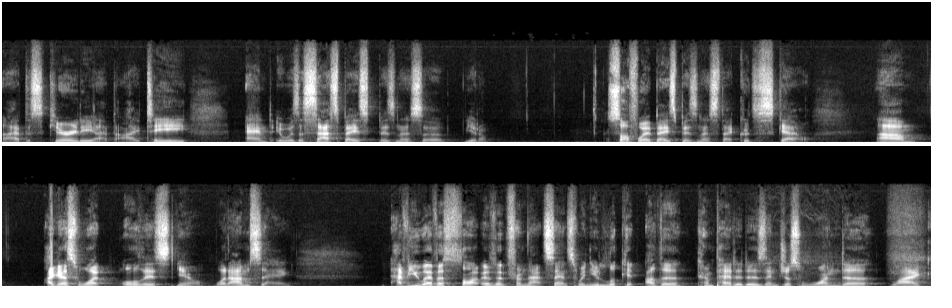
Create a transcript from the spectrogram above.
I had the security, I had the IT, and it was a SaaS based business, a you know, software based business that could scale. Um, I guess what all this, you know, what I'm saying, have you ever thought of it from that sense when you look at other competitors and just wonder, like,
